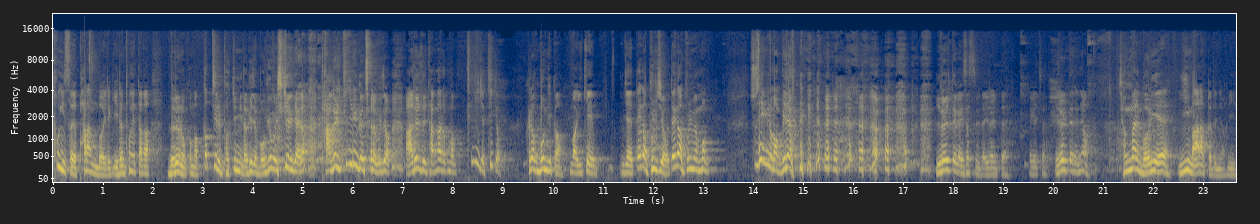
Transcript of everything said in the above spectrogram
통이 있어요. 파란 뭐, 이렇게, 이런 통에다가 늘어놓고 막 껍질을 벗깁니다. 그죠? 목욕을 시키는 게 아니라 닭을 튀기는 것처럼, 그죠? 아들들 담가놓고 막 튀기죠, 튀겨. 그러고 뭡니까? 막 이렇게, 이제 때가 불죠. 때가 불면 막 수세미로 막 밀어. 이럴 때가 있었습니다. 이럴 때. 알겠죠? 이럴 때는요, 정말 머리에 이 많았거든요. 이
